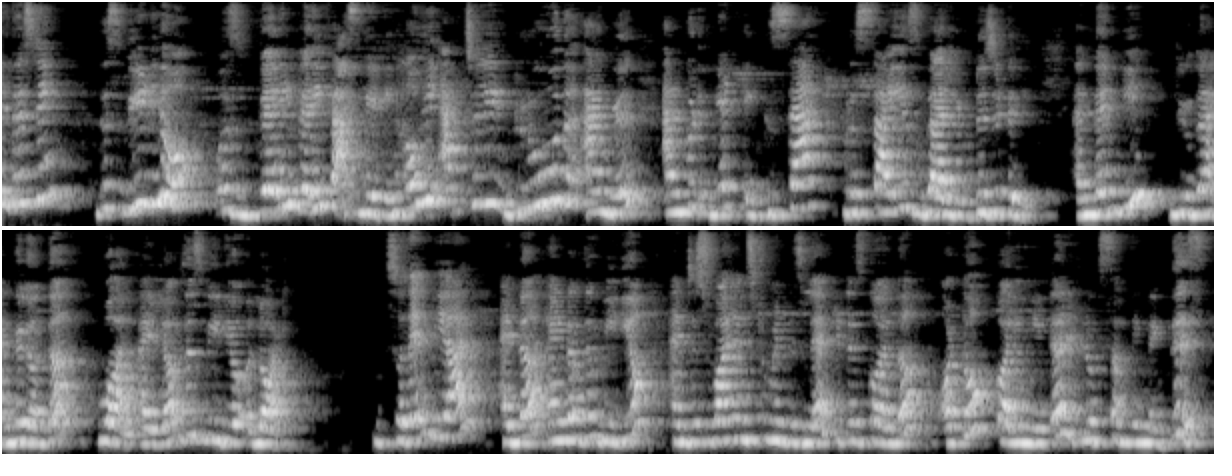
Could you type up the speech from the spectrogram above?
interesting? This video was very very fascinating. How he actually drew the angle and could get exact precise value digitally. And then he drew the angle on the wall. I love this video a lot. So then we are at the end of the video and just one instrument is left. It is called the autocollimator. It looks something like this.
